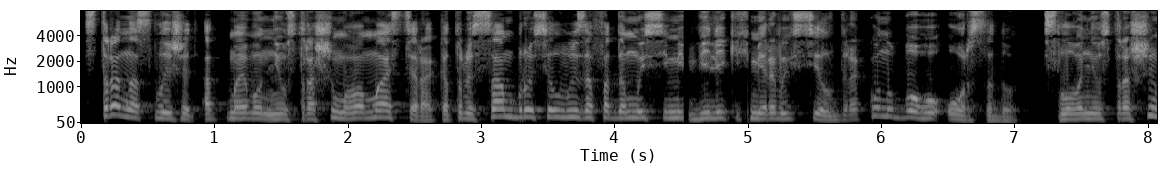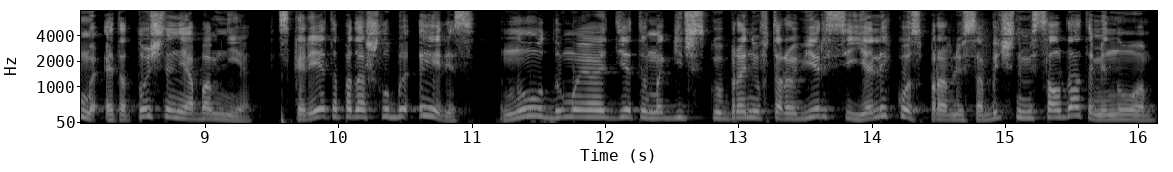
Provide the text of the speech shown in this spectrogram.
Странно слышать от моего неустрашимого мастера, который сам бросил вызов одному из семи великих мировых сил, дракону-богу Орстаду. Слово «неустрашимый» это точно не обо мне. Скорее это подошло бы Эрис. Ну, думаю, одетый в магическую броню второй версии, я легко справлюсь с обычными солдатами, но...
